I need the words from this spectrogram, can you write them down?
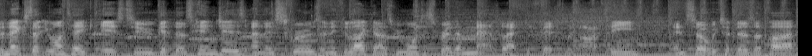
The next step you want to take is to get those hinges and those screws and if you like us we want to spray them matte black to fit with our theme. And so we took those apart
